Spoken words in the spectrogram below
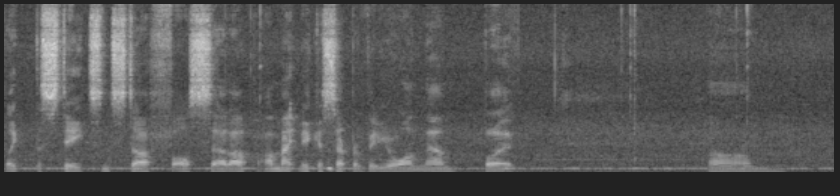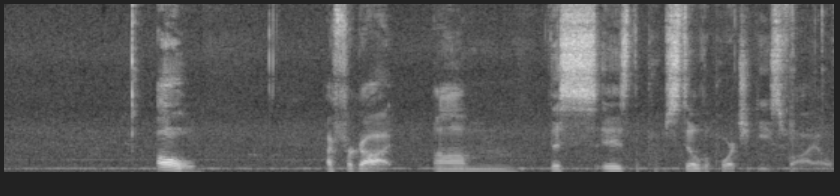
like the states and stuff all set up. I might make a separate video on them, but um oh, I forgot. Um this is the still the Portuguese file.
